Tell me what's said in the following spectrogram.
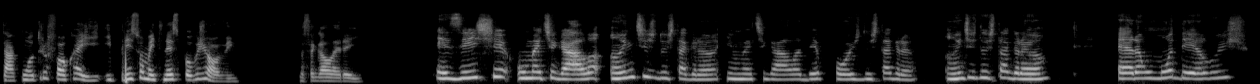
tá com outro foco aí, e principalmente nesse povo jovem, nessa galera aí. Existe o Met Gala antes do Instagram e o Met Gala depois do Instagram. Antes do Instagram, eram modelos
